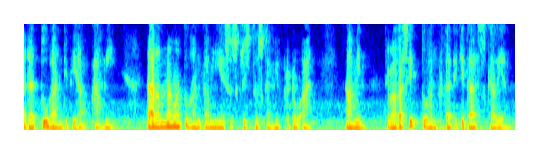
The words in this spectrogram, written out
ada Tuhan di pihak kami. Dalam nama Tuhan kami Yesus Kristus kami berdoa. Amin. Terima kasih Tuhan berkati kita sekalian.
